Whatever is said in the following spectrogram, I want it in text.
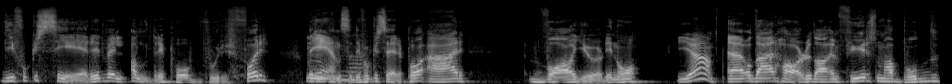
de fokuserer vel aldri på hvorfor. Det Mm. eneste de fokuserer på, er hva gjør de nå? Ja. Eh, og der har du da en fyr som har bodd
